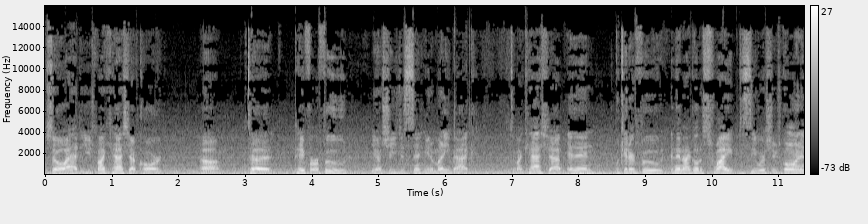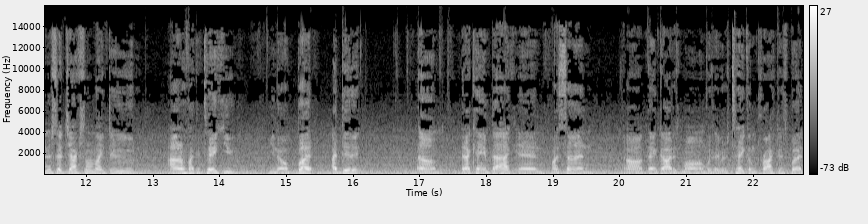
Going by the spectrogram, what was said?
so i had to use my cash app card um, to pay for her food. You know, she just sent me the money back to my cash app and then we get her food and then I go to swipe to see where she was going and it said Jackson. I'm like, dude, I don't know if I can take you, you know, but I did it. Um, and I came back and my son, uh, thank God his mom was able to take him practice, but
